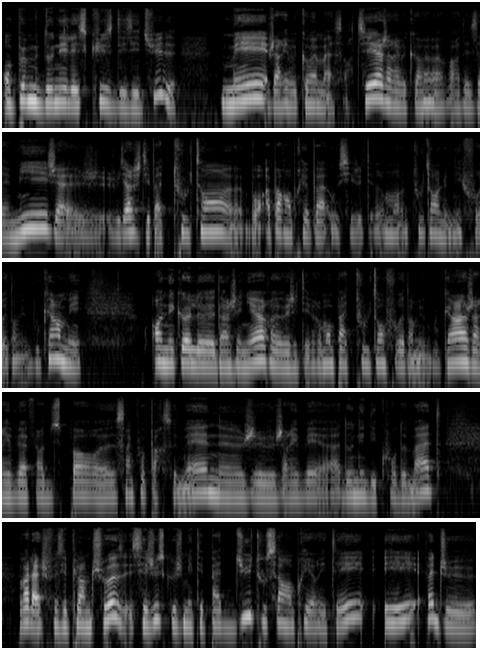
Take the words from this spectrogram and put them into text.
on peut me donner l'excuse des études, mais j'arrivais quand même à sortir, j'arrivais quand même à avoir des amis. Je, veux dire, j'étais pas tout le temps, euh, bon, à part en prépa aussi, j'étais vraiment tout le temps le nez fourré dans mes bouquins, mais en école d'ingénieur, euh, j'étais vraiment pas tout le temps fourré dans mes bouquins. J'arrivais à faire du sport euh, cinq fois par semaine, j'arrivais à donner des cours de maths. Voilà, je faisais plein de choses. C'est juste que je mettais pas du tout ça en priorité. Et en fait, je.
